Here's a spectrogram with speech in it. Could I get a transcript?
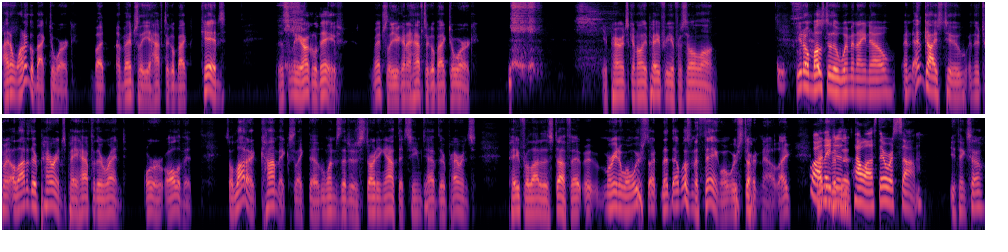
I don't want to go back to work, but eventually you have to go back. To kids, listen to your Uncle Dave. Eventually you're going to have to go back to work. Your parents can only pay for you for so long. You know, most of the women I know, and, and guys too, and their twenty, a lot of their parents pay half of their rent or all of it. So a lot of comics, like the ones that are starting out, that seem to have their parents pay for a lot of the stuff. That, uh, Marina, when we were starting, that, that wasn't a thing when we were starting out. Like, well they didn't the- tell us there were some you think so?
